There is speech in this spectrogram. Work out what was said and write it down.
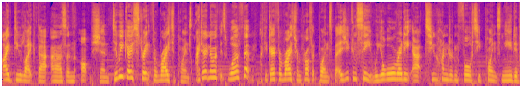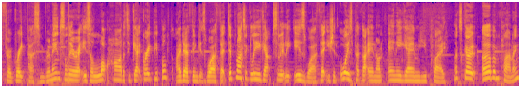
I do like that as an option. Do we go straight for writer points? I don't know if it's worth it. I could go for writer and profit points, but as you can see, we are already at 240 points needed for a great person. Renaissance era is a lot harder to get great people. I don't think it's worth it. Diplomatic League absolutely is worth it. You should always put that in on any game you play. Let's go urban planning,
